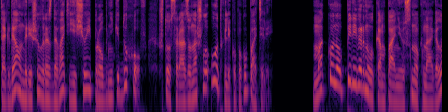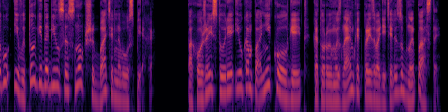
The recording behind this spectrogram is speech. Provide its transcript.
Тогда он решил раздавать еще и пробники духов, что сразу нашло отклик у покупателей. МакКоннелл перевернул компанию с ног на голову и в итоге добился сногсшибательного успеха. Похожая история и у компании Colgate, которую мы знаем как производителя зубной пасты.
